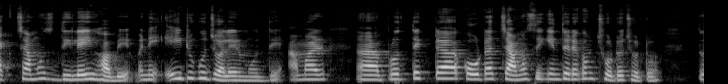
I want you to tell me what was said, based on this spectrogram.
এক চামচ দিলেই হবে মানে এইটুকু জলের মধ্যে। আমার প্রত্যেকটা কৌটার চামচই কিন্তু এরকম ছোট ছোট। তো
